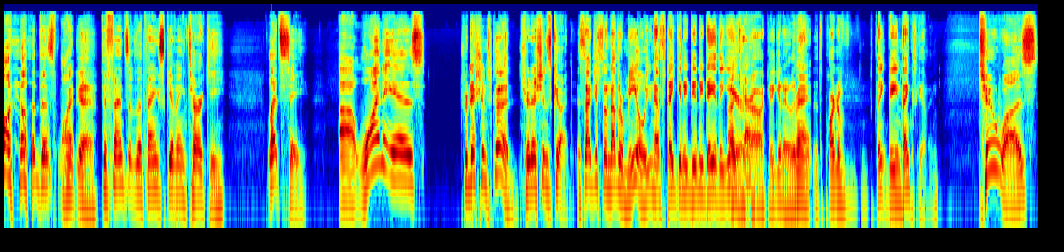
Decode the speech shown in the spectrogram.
ceremonial at this point. Yeah. defense of the Thanksgiving turkey. Let's see. Uh, one is Tradition's good. tradition's good. It's not just another meal. You can have steak any, any day of the year. Okay. Uh, you know, it's, Right. it's part of think, being Thanksgiving. Two was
